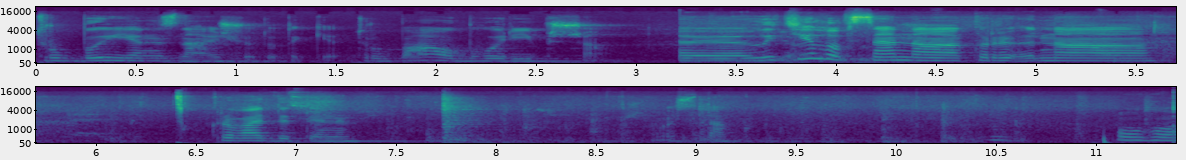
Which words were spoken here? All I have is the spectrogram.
труби. Я не знаю, що то таке. Труба обгорівша. Е, Летіло все на, на кровать дитини. Ось так. Ого.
